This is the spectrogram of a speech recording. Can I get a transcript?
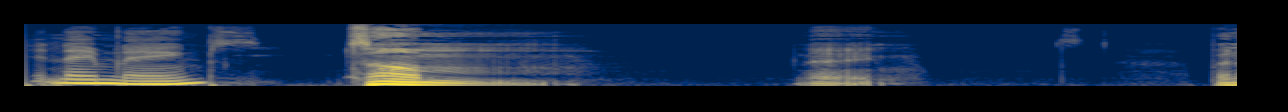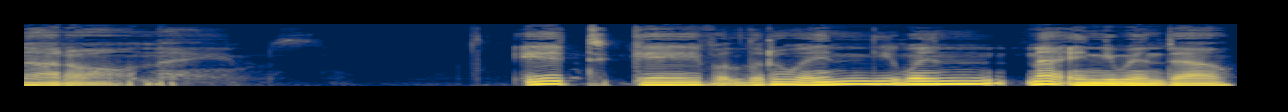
Didn't name names. Some names, but not all names. It gave a little innuendo, not innuendo,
